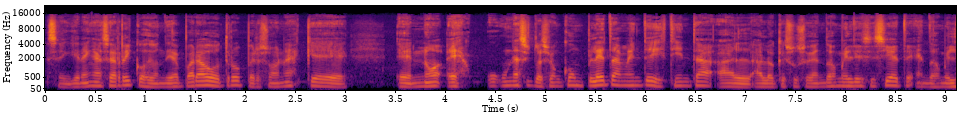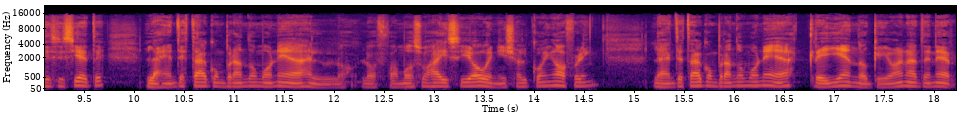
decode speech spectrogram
se quieren hacer ricos de un día para otro, personas que eh, no es una situación completamente distinta a lo que sucedió en 2017. En 2017 la gente estaba comprando monedas, los, los famosos ICO, Initial Coin Offering, la gente estaba comprando monedas creyendo que iban a tener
